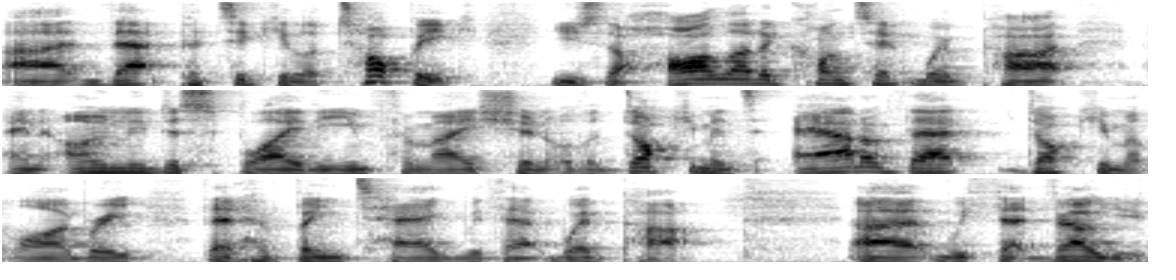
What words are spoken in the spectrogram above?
uh, that particular topic, use the highlighted content web part and only display the information or the documents out of that document library that have been tagged with that web part uh, with that value.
